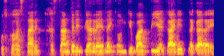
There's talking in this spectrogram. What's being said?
उसको हस्तांतरित कर रहे हैं ताकि उनके बाद भी यह कार्य लगा रहे।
